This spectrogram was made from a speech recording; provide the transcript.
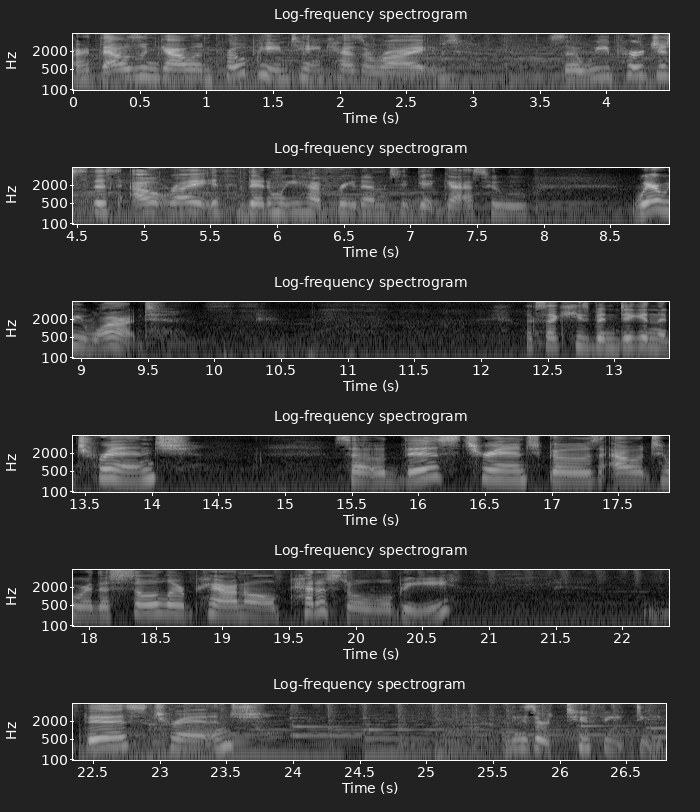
our thousand gallon propane tank has arrived. So we purchased this outright, then we have freedom to get gas who, where we want. Looks like he's been digging the trench. So this trench goes out to where the solar panel pedestal will be. This trench, and these are two feet deep.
